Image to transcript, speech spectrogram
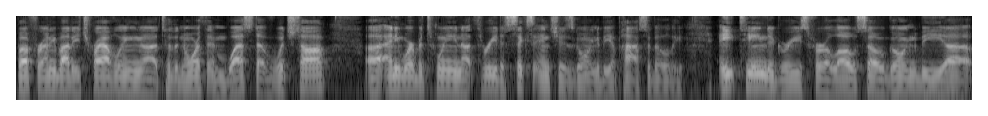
But for anybody traveling uh, to the north and west of Wichita, uh, anywhere between uh, three to six inches going to be a possibility. 18 degrees for a low, so going to be uh,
